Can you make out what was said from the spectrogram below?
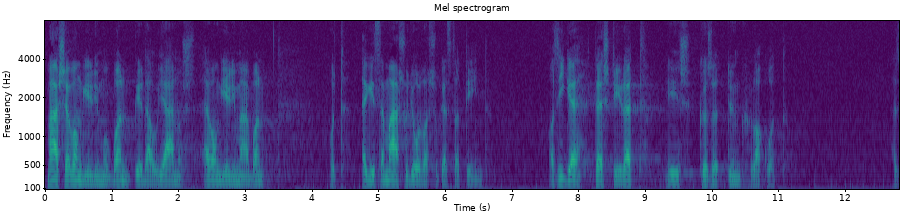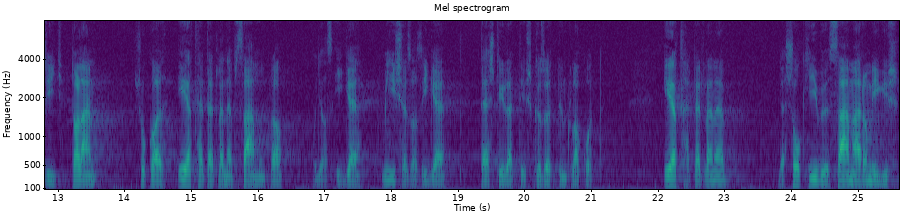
Más evangéliumokban, például János evangéliumában, ott egészen máshogy olvassuk ezt a tényt. Az ige testé lett, és közöttünk lakott. Ez így talán sokkal érthetetlenebb számunkra, hogy az ige, mi is ez az ige, testé lett és közöttünk lakott. Érthetetlenebb, de sok hívő számára mégis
